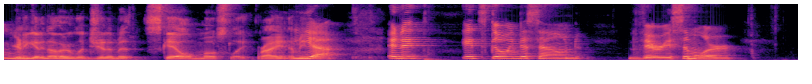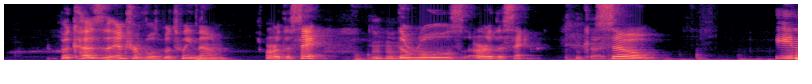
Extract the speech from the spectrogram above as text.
you're going to mm-hmm. get another legitimate scale mostly, right? I mean, yeah and it it's going to sound very similar because the intervals between them are the same Mhm. the rules are the same Okay. so in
